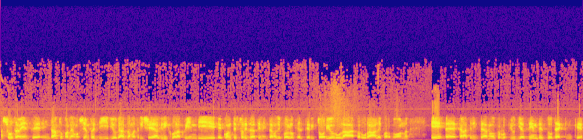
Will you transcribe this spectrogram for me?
Assolutamente, intanto parliamo sempre di biogas da matrice agricola, quindi eh, contestualizzati all'interno di quello che è il territorio rurale, rurale pardon, e eh, calate all'interno per lo più di aziende zootecniche.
